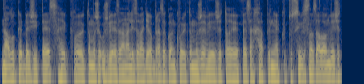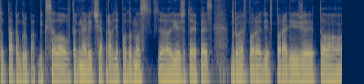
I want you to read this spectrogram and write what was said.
na luke beží pes, hej, kvôli tomu, že už vie zanalizovať aj obrazok, len kvôli tomu, že vie, že to je pes a chápe nejakú tú súvislosť, ale on vie, že to, táto grupa pixelov, tak najväčšia pravdepodobnosť e, je, že to je pes. Druhé v poradí, v poradí že je to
